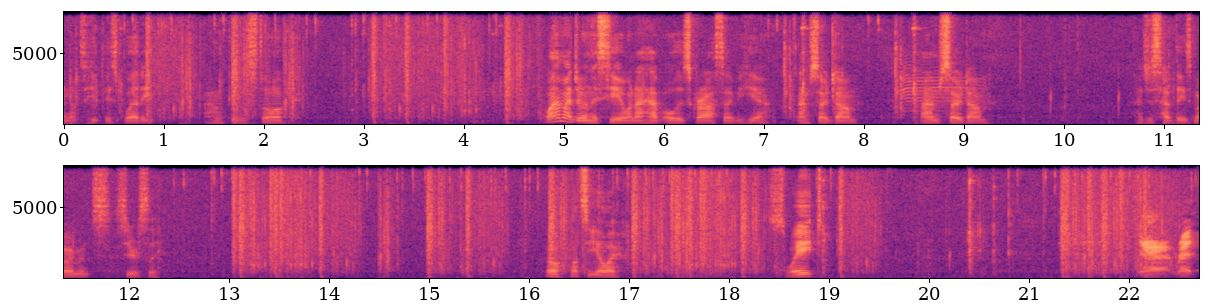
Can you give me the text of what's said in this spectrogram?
Try not to hit this bloody pumpkin stalk. Why am I doing this here when I have all this grass over here? I'm so dumb. I'm so dumb. I just have these moments. Seriously. Oh, lots of yellow. Sweet. Yeah, red.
